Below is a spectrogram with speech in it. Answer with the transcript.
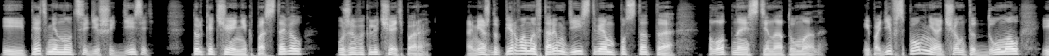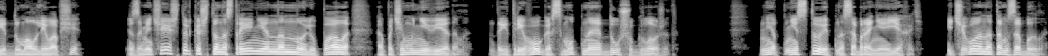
И пять минут сидишь, и десять. Только чайник поставил, уже выключать пора. А между первым и вторым действием пустота, плотная стена тумана. И поди вспомни, о чем ты думал и думал ли вообще. Замечаешь только, что настроение на ноль упало, а почему неведомо. Да и тревога смутная душу гложет. Нет, не стоит на собрание ехать. И чего она там забыла?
